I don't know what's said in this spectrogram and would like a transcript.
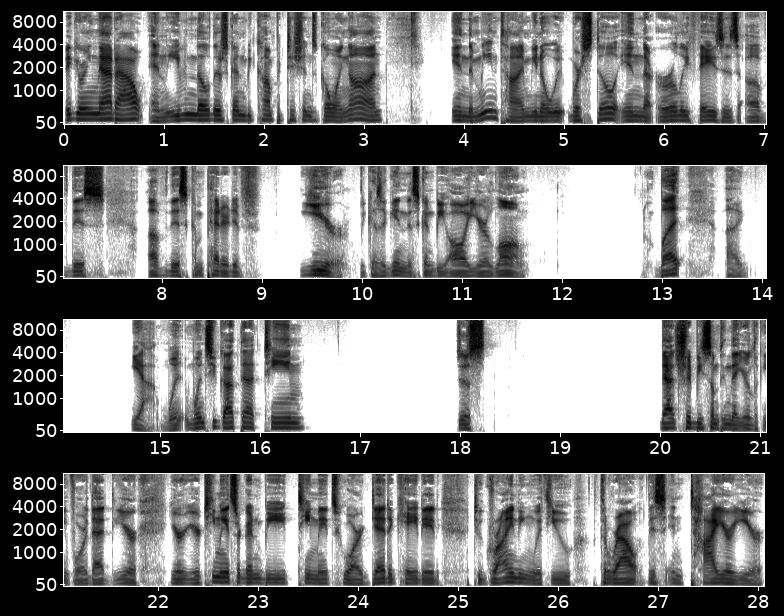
figuring that out. And even though there's going to be competitions going on, in the meantime, you know, we're still in the early phases of this of this competitive year because again, it's going to be all year long. But uh, yeah, when, once you got that team, just that should be something that you're looking for that your your your teammates are going to be teammates who are dedicated to grinding with you throughout this entire year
